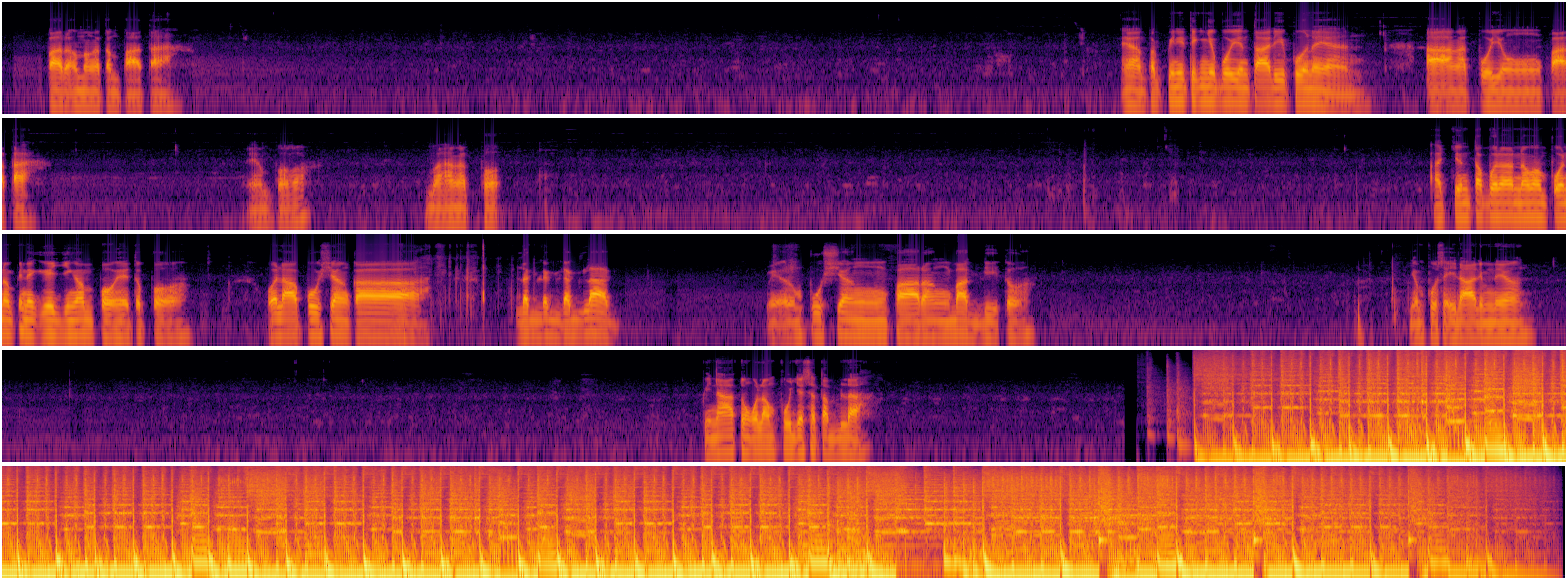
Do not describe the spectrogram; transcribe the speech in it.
para ang pata. Ayan, pag pinitik nyo po yung tali po na yan, aangat po yung pata. Ayan po. Maangat po. At yung tabula naman po ng pinag-edgingan po, ito po. Wala po siyang ka laglag-laglag. Meron po siyang parang bag dito. Yan po sa ilalim na yon. Pinatong ko lang po dyan sa tabla.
